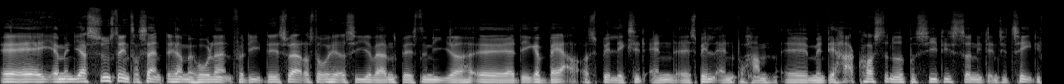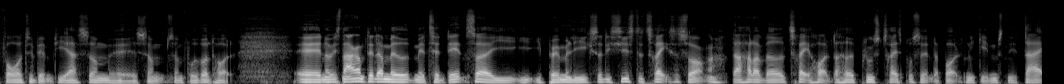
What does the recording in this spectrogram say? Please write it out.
Øh, øh, jamen, jeg synes, det er interessant det her med Holland, fordi det er svært at stå her og sige, at verdens bedste nier, øh, at det ikke er værd at spille sit an, øh, spil an på ham. Øh, men det har kostet noget på Citys sådan identitet i forhold til, hvem de er som, øh, som, som fodboldhold. Øh, når vi snakker om det der med, med tendenser i, i, i Premier League, så de sidste tre sæsoner, der har der været tre hold, der havde plus 60% af bolden i gennemsnit. Der er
